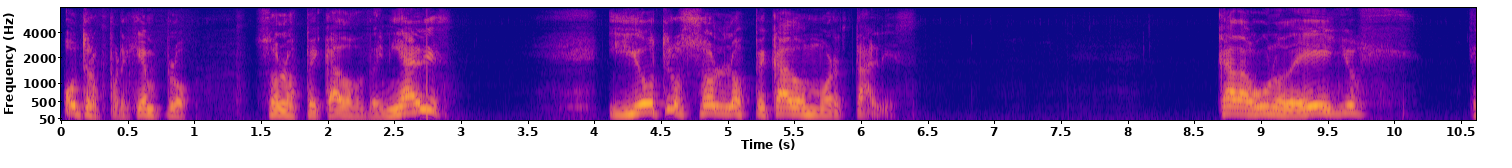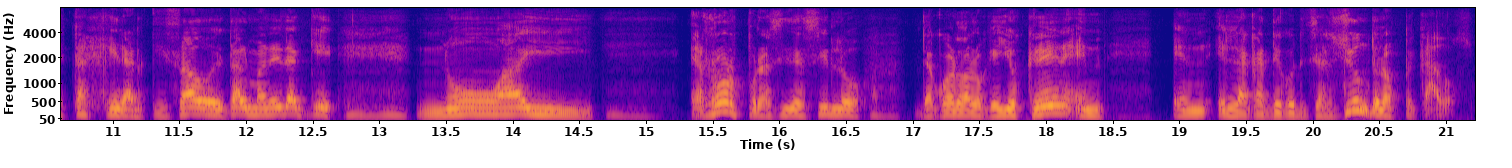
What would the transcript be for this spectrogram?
otros, por ejemplo, son los pecados veniales y otros son los pecados mortales. Cada uno de ellos está jerarquizado de tal manera que no hay error, por así decirlo, de acuerdo a lo que ellos creen en, en la categorización de los pecados.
